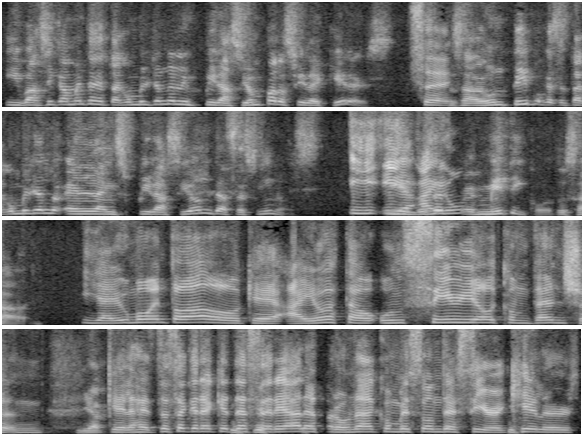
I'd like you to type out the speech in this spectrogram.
y básicamente se está convirtiendo en la inspiración para serial killers. Sí. O sea, es un tipo que se está convirtiendo en la inspiración de asesinos. Y, y, entonces es mítico, tú sabes. Y hay un momento dado que hay hasta un serial convention, que la gente se cree que es de cereales, pero es una convención de serial killers,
